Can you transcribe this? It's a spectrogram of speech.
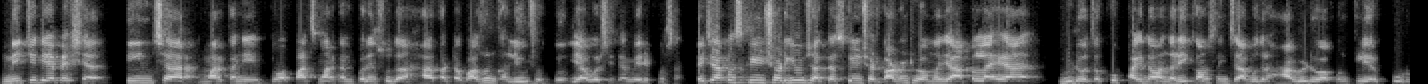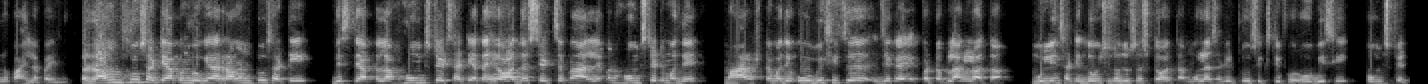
निश्चित यापेक्षा तीन चार मार्कांनी किंवा पाच मार्कांपर्यंत सुद्धा हा कट अजून खाली येऊ शकतो या वर्षीच्या मेरिटनुसार याचे आपण स्क्रीनशॉट घेऊ शकता. स्क्रीनशॉट काढून ठेवा. म्हणजे आपल्याला ह्या व्हिडिओचा खूप फायदा होणार. ई काउन्सिलिंगच्या अगोदर हा व्हिडिओ आपण क्लिअर पूर्ण पाहिला पाहिजे. राऊंड टू साठी आपण बघूया. राऊंड टू साठी दिसते आपल्याला होम स्टेटसाठी. आता हे अदर स्टेटचं पण आलंय. पण होम स्टेटमध्ये महाराष्ट्रामध्ये ओबीसीचं जे काही कट ऑफ लागला होता मुलींसाठी दोनशे सदुसष्ट होता. मुलांसाठी two sixty four OBC home state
